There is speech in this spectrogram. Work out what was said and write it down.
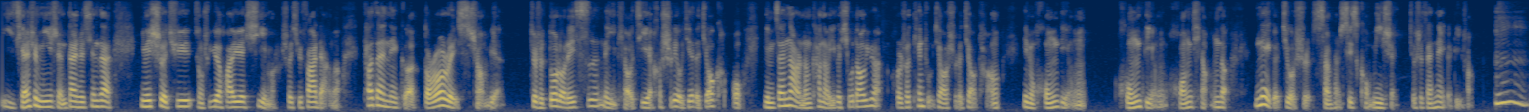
以前是 mission，但是现在因为社区总是越画越细嘛，社区发展了，它在那个 Dolores 上边，就是多洛雷斯那一条街和十六街的交口，你们在那儿能看到一个修道院，或者说天主教式的教堂，那种红顶、红顶黄墙的。那个就是 San Francisco Mission，就是在那个地方。嗯，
